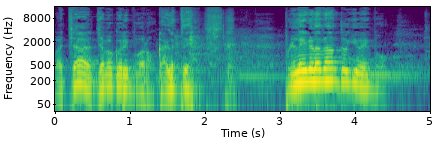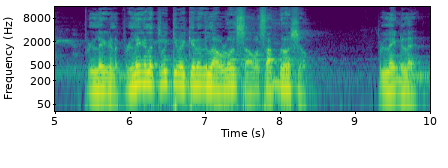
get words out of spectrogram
வச்சா ஜபக்குறி போறோம் கழுத்து. பிள்ளைகளை தான் தூக்கி வைப்போம். பிள்ளைகளை பிள்ளைங்களை தூக்கி வைக்கிறதுல அவ்வளோ ச- சந்தோஷம். பிள்ளைங்களை.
